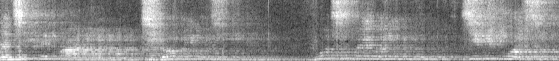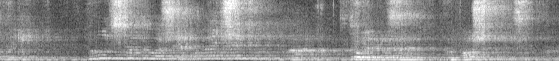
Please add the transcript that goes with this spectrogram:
Dla Ciebie, Panie, dzielowej godziny, włos Twojego języku, ziemi Polski Twojej, wróć na Boże, o ojczyznu, Panie, które rozum, bo Boże Pan.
